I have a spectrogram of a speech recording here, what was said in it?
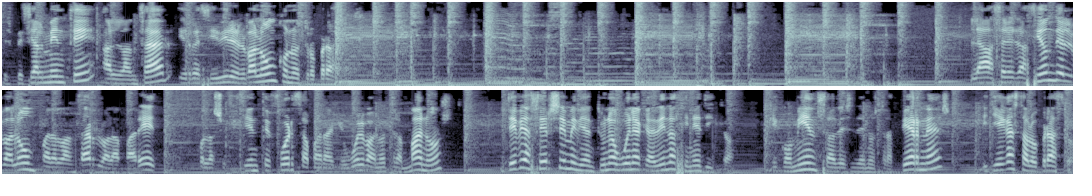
especialmente al lanzar y recibir el balón con nuestros brazos. La aceleración del balón para lanzarlo a la pared con la suficiente fuerza para que vuelva a nuestras manos debe hacerse mediante una buena cadena cinética, que comienza desde nuestras piernas y llega hasta los brazos,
